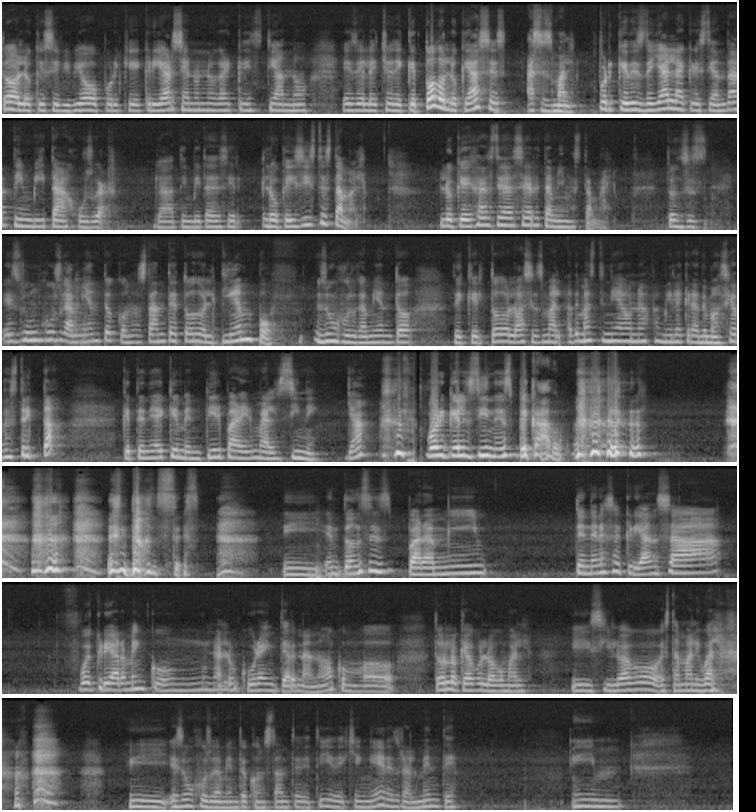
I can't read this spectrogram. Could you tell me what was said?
Todo lo que se vivió, porque criarse en un hogar cristiano es el hecho de que todo lo que haces, haces mal. Porque desde ya la cristiandad te invita a juzgar, ya te invita a decir, lo que hiciste está mal, lo que dejaste de hacer también está mal. Entonces, es un juzgamiento constante todo el tiempo, es un juzgamiento de que todo lo haces mal. Además tenía una familia que era demasiado estricta, que tenía que mentir para irme al cine, ¿ya? Porque el cine es pecado. entonces, y entonces para mí tener esa crianza fue criarme con una locura interna, ¿no? Como todo lo que hago lo hago mal. Y si lo hago está mal igual. y es un juzgamiento constante de ti, de quién eres realmente. Y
